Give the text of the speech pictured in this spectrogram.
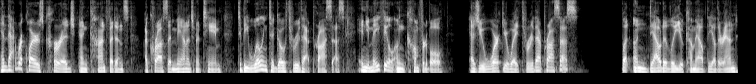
And that requires courage and confidence across a management team to be willing to go through that process. And you may feel uncomfortable as you work your way through that process, but undoubtedly you come out the other end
